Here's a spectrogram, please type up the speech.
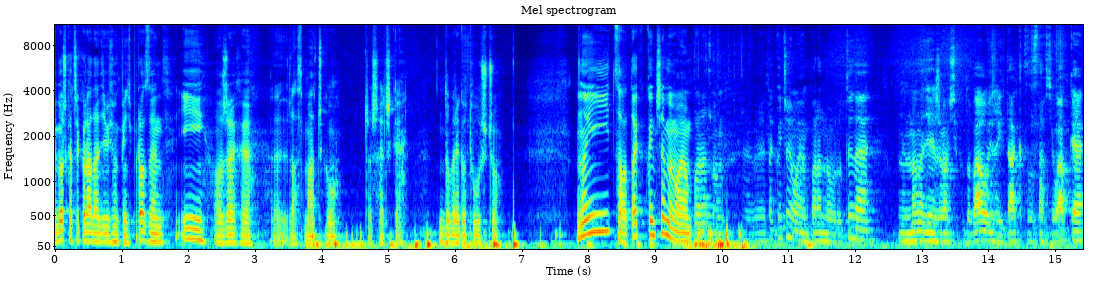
y, gorzka czekolada 95% i orzechy dla smaczku, troszeczkę dobrego tłuszczu. No i co? Tak kończymy moją poranną, e, tak kończymy moją poranną rutynę. Mam nadzieję, że Wam się podobało. Jeżeli tak, to zostawcie łapkę.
